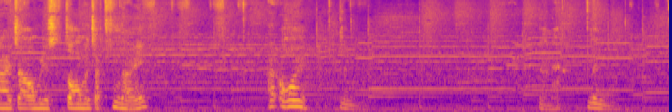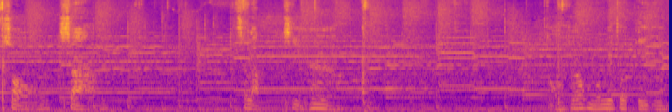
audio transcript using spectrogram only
นายจะเอามิสตอมมาจากที่ไหนอะโอ้ยหนึ่งเดี๋ยวนะหนึ่งสองสามสลับสี่ห้าอ๋อแล้วผมต้องมีตัวตีอื่น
